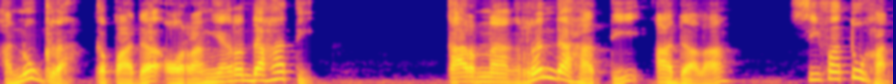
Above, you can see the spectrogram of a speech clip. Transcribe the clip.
anugerah kepada orang yang rendah hati. Karena rendah hati adalah sifat Tuhan.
